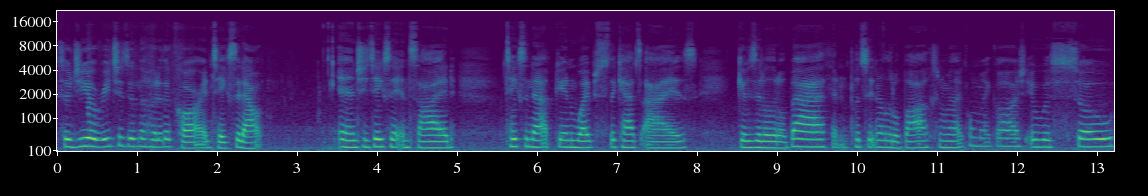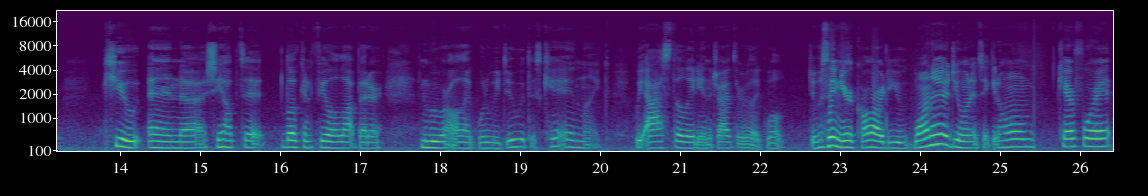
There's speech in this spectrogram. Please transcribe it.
So Geo reaches in the hood of the car and takes it out. And she takes it inside, takes a napkin, wipes the cat's eyes, gives it a little bath, and puts it in a little box. And we're like, oh my gosh, it was so cute. And uh, she helped it look and feel a lot better and we were all like, "What do we do with this kitten?" Like, we asked the lady in the drive-through, like, "Well, it was in your car. Do you want it? Do you want to take it home? Care for it?"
